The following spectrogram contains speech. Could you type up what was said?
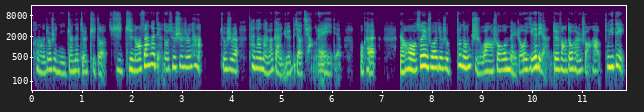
可能就是你真的就只得只只能三个点都去试试看。就是看他哪个感觉比较强烈一点，OK，然后所以说就是不能指望说我每周一个点对方都很爽哈，不一定，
